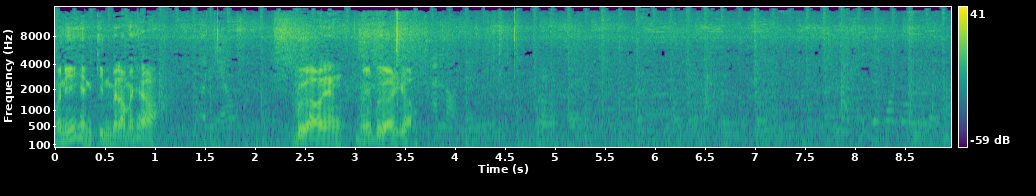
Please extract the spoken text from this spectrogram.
วันนี้เห็นกินไปแล้วไม่ใช่เหรอ วันเดียวเบื่อยังไม่เบื่ออีกเหรออร่อยอ่าเรียกว่าโดนเลยค่ะ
